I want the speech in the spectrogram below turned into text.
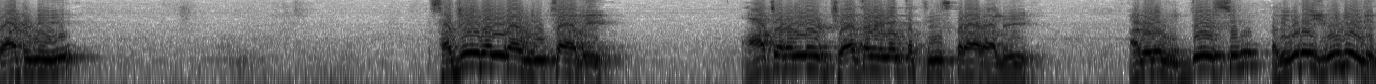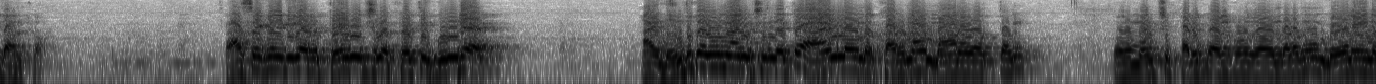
వాటిని సజీవంగా ఉంచాలి. ఆచరణలో చేతనైనంత తీసుకురావాలి అనే ఉద్దేశం అది కూడా ఇమిడి ఉంది దాంట్లో. రాజశేఖర రెడ్డి గారు ప్రేమించిన ప్రతి గుండె ఆయన ఎందుకు అభిమానించిందంటే ఆయనలో ఉన్న కరుణ మానవత్వం ఒక మంచి పరిపాలకుడుగా ఉండడము మేలైన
